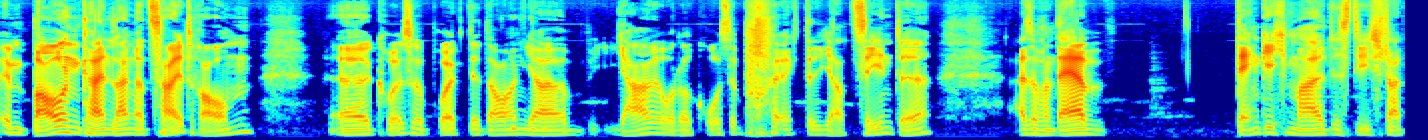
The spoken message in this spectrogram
im Bauen kein langer Zeitraum. Äh, größere Projekte dauern ja Jahre oder große Projekte Jahrzehnte. Also von daher denke ich mal, dass die Stadt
